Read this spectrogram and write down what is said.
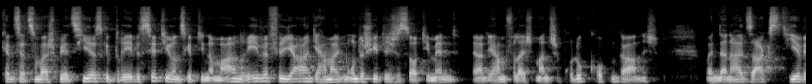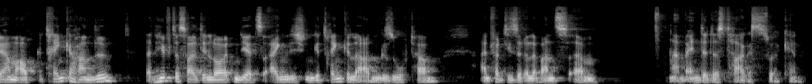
Kennst ja zum Beispiel jetzt hier, es gibt Rewe City und es gibt die normalen Rewe-Filialen, die haben halt ein unterschiedliches Sortiment. Ja, die haben vielleicht manche Produktgruppen gar nicht. Wenn du dann halt sagst, hier, wir haben auch Getränkehandel, dann hilft es halt den Leuten, die jetzt eigentlich einen Getränkeladen gesucht haben, einfach diese Relevanz ähm, am Ende des Tages zu erkennen.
